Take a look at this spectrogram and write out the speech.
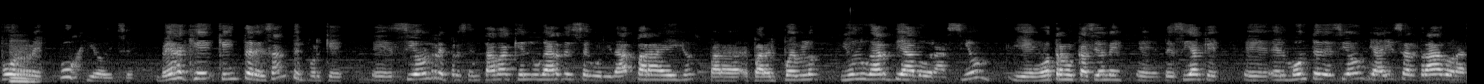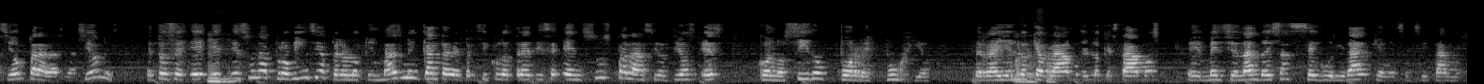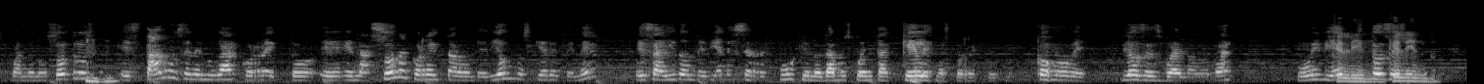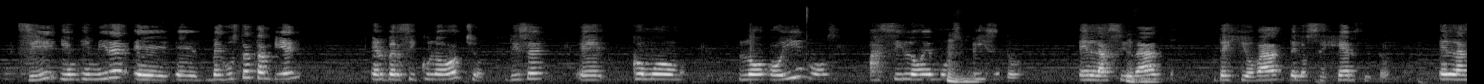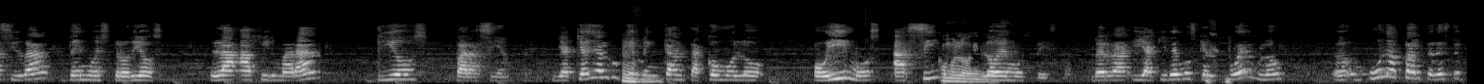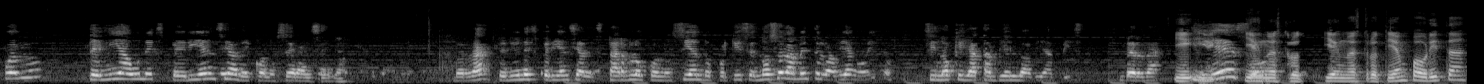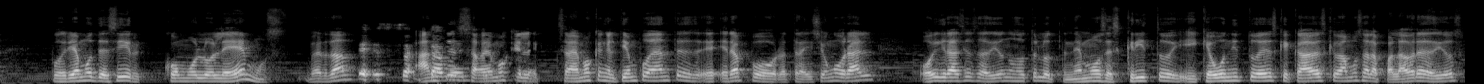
por mm. refugio, dice. Vea qué, qué interesante, porque eh, Sión representaba aquel lugar de seguridad para ellos, para, para, el pueblo, y un lugar de adoración. Y en otras ocasiones eh, decía que eh, el monte de Sión, de ahí saldrá adoración para las naciones. Entonces, es una provincia, pero lo que más me encanta en el versículo 3 dice, en sus palacios Dios es conocido por refugio, ¿verdad? Y es lo que hablábamos, es lo que estábamos eh, mencionando, esa seguridad que necesitamos. Cuando nosotros estamos en el lugar correcto, eh, en la zona correcta donde Dios nos quiere tener, es ahí donde viene ese refugio, nos damos cuenta que Él es nuestro refugio. ¿Cómo ve? Dios es bueno, ¿verdad? Muy bien. Qué lindo, qué lindo. Sí, y, mire, eh, me gusta también el versículo 8. Dice, como lo oímos, así lo hemos visto en la ciudad de Jehová de los ejércitos, en la ciudad de nuestro Dios. La afirmará Dios para siempre. Y aquí hay algo que me encanta, como lo oímos, así lo, lo, hemos visto, ¿verdad? Y aquí vemos que el pueblo, eh, una parte de este pueblo tenía una experiencia de conocer al Señor. ¿Verdad? Tenía una experiencia de estarlo conociendo, porque dice, no solamente lo habían oído, sino que ya también lo habían visto, ¿verdad? Y, y, en, nuestro, y en nuestro tiempo ahorita podríamos decir, como lo leemos, ¿verdad? Antes sabemos que, sabemos que en el tiempo de antes eh, era por tradición oral, hoy gracias a Dios nosotros lo tenemos escrito y qué bonito es que cada vez que vamos a la palabra de Dios,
